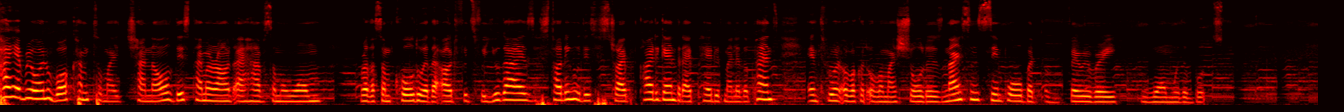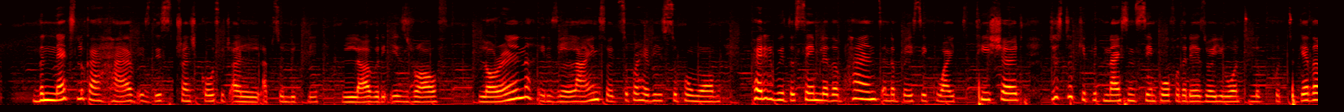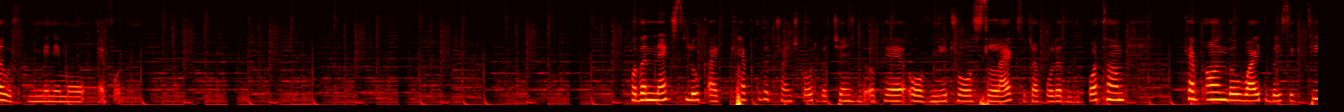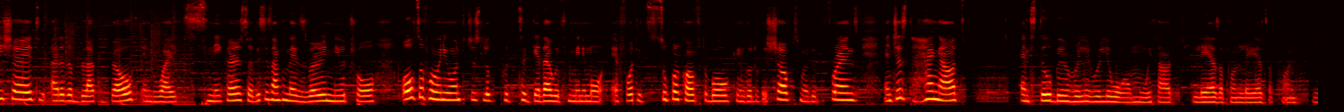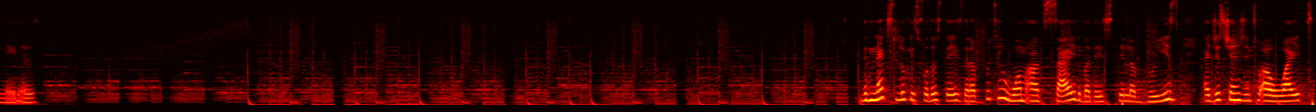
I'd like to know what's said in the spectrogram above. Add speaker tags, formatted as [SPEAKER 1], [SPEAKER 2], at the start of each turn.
[SPEAKER 1] hi everyone. Welcome to my channel. This time around i have some warm rather some cold weather outfits for you guys starting with this striped cardigan that i paired with my leather pants and threw an overcoat over my shoulders. Nice and simple but very very warm with the boots. The next look i have is this trench coat which i absolutely love. It is ralph lauren. It is lined so it's super heavy super warm paired it with the same leather pants and a basic white t-shirt just to keep it nice and simple for the days where you want to look put together with minimal effort. For the next look, I kept the trench coat but changed into a pair of neutral slacks which I folded at the bottom kept on the white basic t-shirt added a black belt and white sneakers. So this is something that is very neutral. Also for when you want to just look put together with minimal effort it's super comfortable. Can go to the shops meet with friends and just hang out and still be really really warm without layers upon layers upon layers The next look is for those days that are pretty warm outside but there's still a breeze. I just changed into a white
